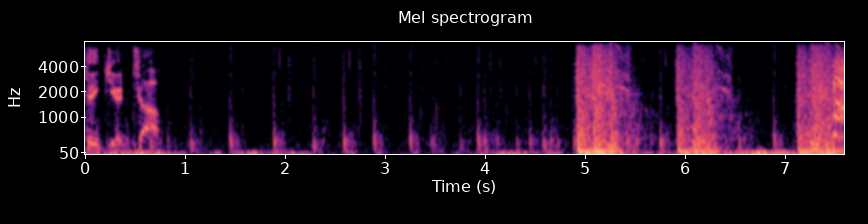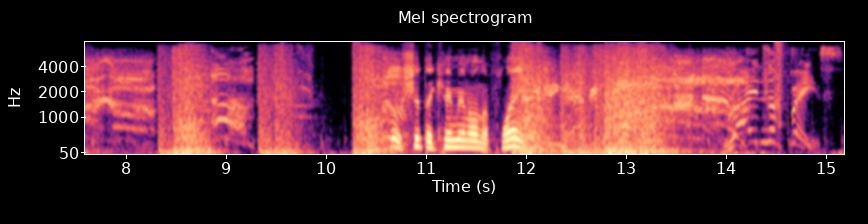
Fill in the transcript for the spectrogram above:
think you're tough? Oh shit, they came in on the flank. Right in the face.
